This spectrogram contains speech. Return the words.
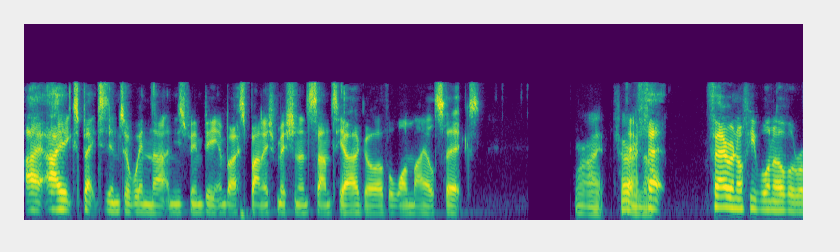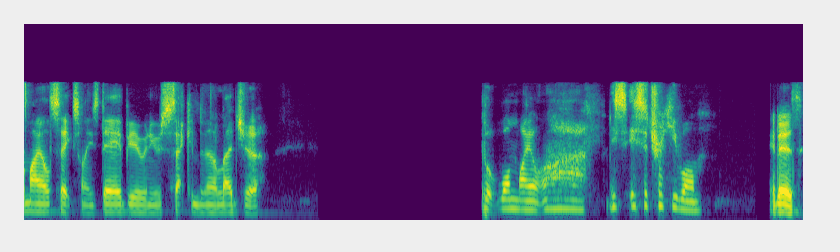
I, I expected him to win that, and he's been beaten by Spanish Mission and Santiago over one mile six. Right. Fair enough. fair, fair enough, he won over a mile six on his debut, and he was second in a ledger. But one mile, ah, it's, it's a tricky one. It is.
